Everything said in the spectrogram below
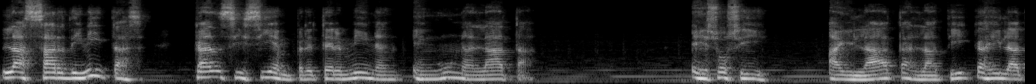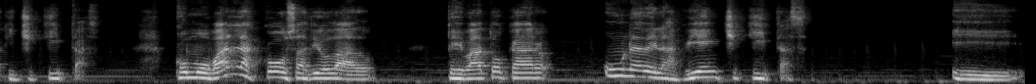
las sardinitas casi siempre terminan en una lata. Eso sí, hay latas, laticas y latichiquitas. Como van las cosas, Diodado, te va a tocar una de las bien chiquitas. Y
